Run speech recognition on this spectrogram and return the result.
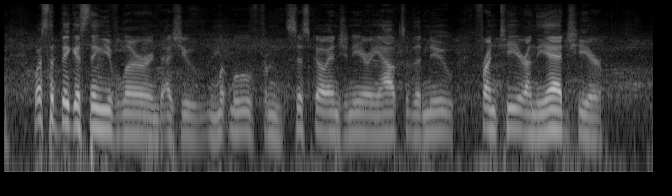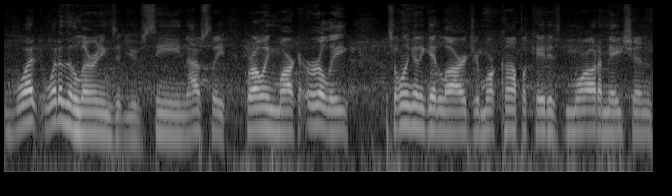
What's the biggest thing you've learned as you move from Cisco engineering out to the new frontier on the edge here? What, what are the learnings that you've seen? Obviously, growing market early, it's only going to get larger, more complicated, more automation,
